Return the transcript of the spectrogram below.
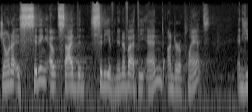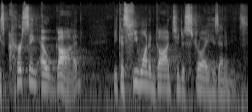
Jonah is sitting outside the city of Nineveh at the end under a plant, and he's cursing out God because he wanted God to destroy his enemies.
